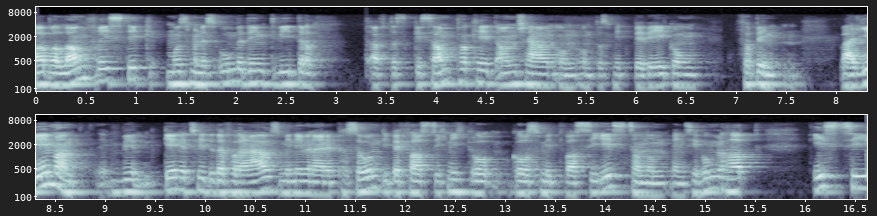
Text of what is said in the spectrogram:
aber langfristig muss man es unbedingt wieder auf das Gesamtpaket anschauen und, und das mit Bewegung verbinden. Weil jemand, wir gehen jetzt wieder davon aus, wir nehmen eine Person, die befasst sich nicht groß mit, was sie isst, sondern wenn sie Hunger hat, isst sie,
